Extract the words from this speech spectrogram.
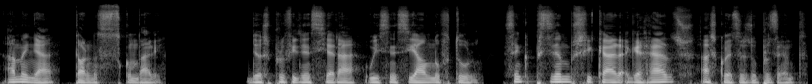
amanhã torna-se secundário. Deus providenciará o essencial no futuro, sem que precisemos ficar agarrados às coisas do presente.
